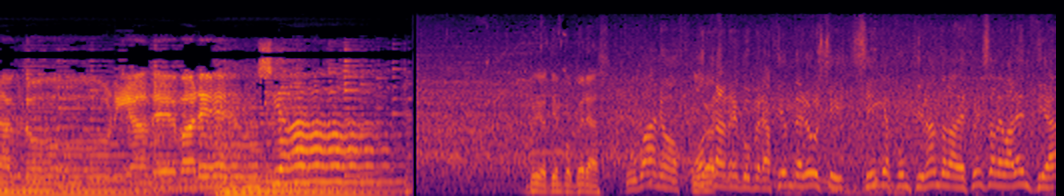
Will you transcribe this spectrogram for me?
la gloria de Valencia. Medio tiempo, Peras. Cubanov, otra recuperación de Lucic. Sigue funcionando la defensa de Valencia.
